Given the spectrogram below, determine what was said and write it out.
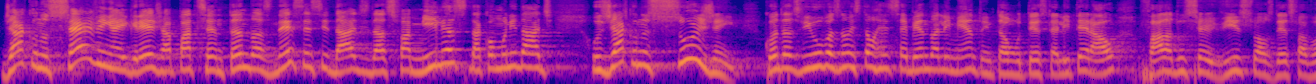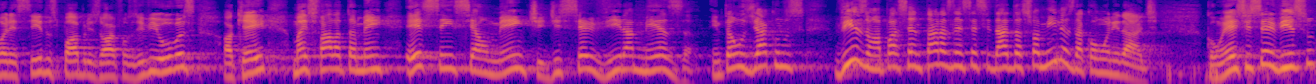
Diáconos servem a igreja apacentando as necessidades das famílias da comunidade. Os diáconos surgem quando as viúvas não estão recebendo alimento. Então, o texto é literal, fala do serviço aos desfavorecidos, pobres, órfãos e viúvas, ok? Mas fala também essencialmente de servir à mesa. Então, os diáconos visam apacentar as necessidades das famílias da comunidade. Com este serviço,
